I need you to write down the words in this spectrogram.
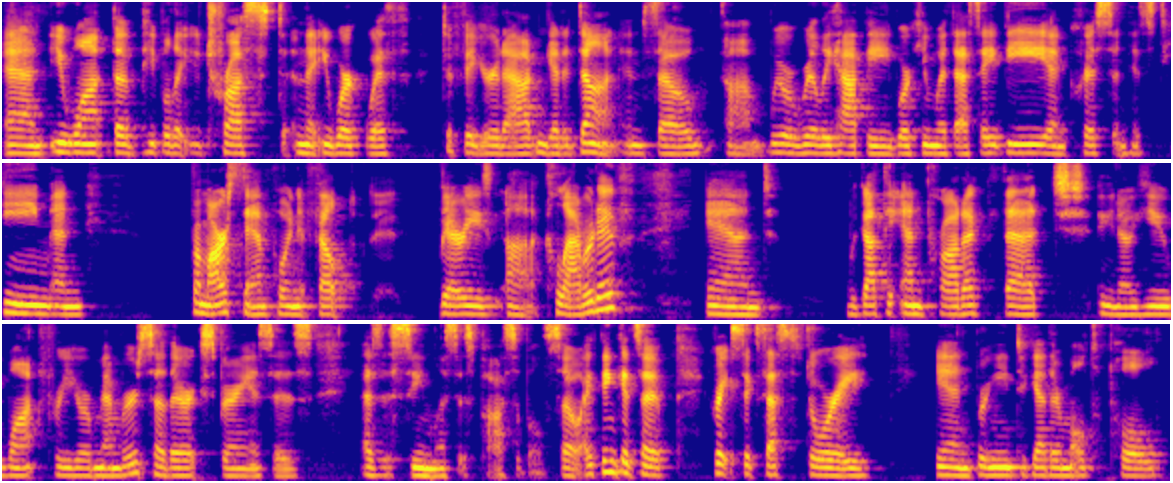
and you want the people that you trust and that you work with to figure it out and get it done. And so um, we were really happy working with SAV and Chris and his team. And from our standpoint, it felt very uh, collaborative, and we got the end product that you know you want for your members, so their experience is as, as seamless as possible. So I think it's a great success story in bringing together multiple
